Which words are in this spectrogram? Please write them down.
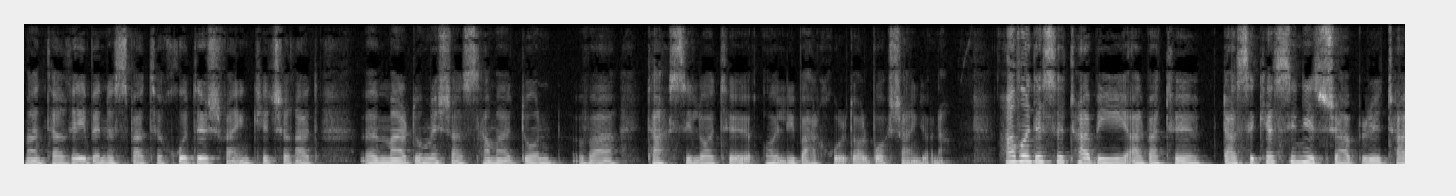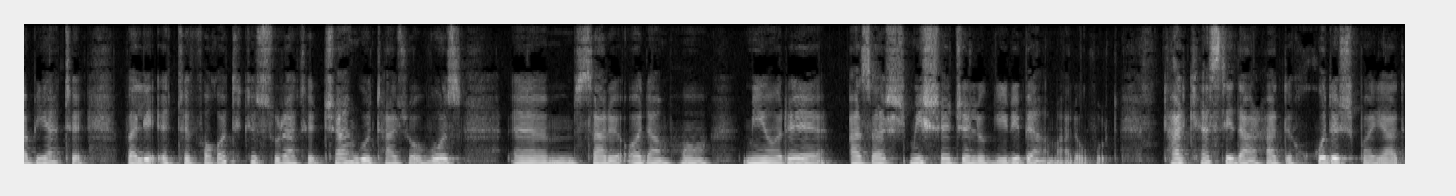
منطقه به نسبت خودش و اینکه چقدر مردمش از تمدن و تحصیلات عالی برخوردار باشن یا نه. حوادث طبیعی البته دست کسی نیست جبر طبیعته ولی اتفاقاتی که صورت جنگ و تجاوز سر آدم ها میاره ازش میشه جلوگیری به عمل آورد. هر کسی در حد خودش باید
